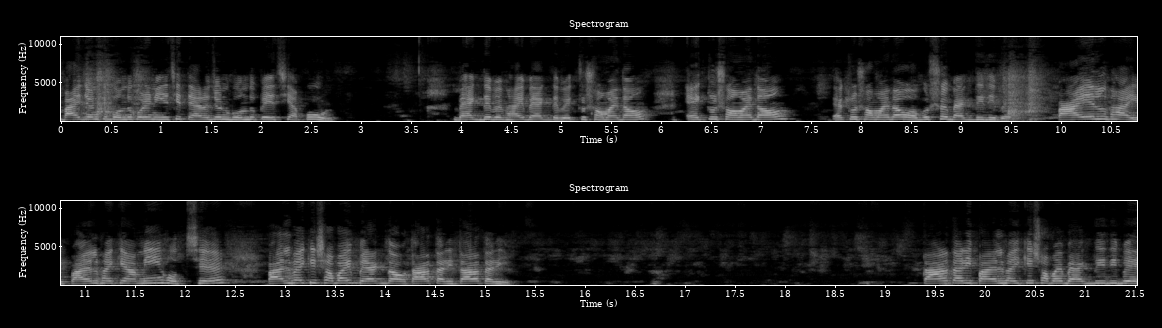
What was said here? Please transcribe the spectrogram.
বাইশ জনকে বন্ধু করে নিয়েছি তেরো জন বন্ধু পেয়েছি আপু। ব্যাগ দেবে ভাই, ব্যাগ দেবে। একটু সময় দাও, একটু সময় দাও, একটু সময় দাও, অবশ্যই ব্যাগ দিয়ে দিবে। পায়েল ভাই, পায়েল ভাইকে আমি হচ্ছে, পায়েল ভাইকে সবাই ব্যাগ দাও, তাড়াতাড়ি তাড়াতাড়ি। তাড়াতাড়ি পায়েল ভাইকে সবাই ব্যাগ দিয়ে দিবে।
